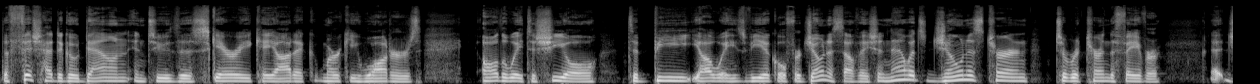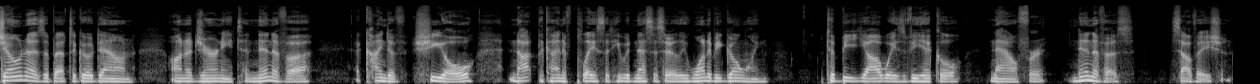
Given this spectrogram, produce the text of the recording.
the fish had to go down into the scary, chaotic, murky waters all the way to Sheol to be Yahweh's vehicle for Jonah's salvation. Now it's Jonah's turn to return the favor. Uh, Jonah is about to go down on a journey to Nineveh, a kind of Sheol, not the kind of place that he would necessarily want to be going, to be Yahweh's vehicle now for Nineveh's salvation.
